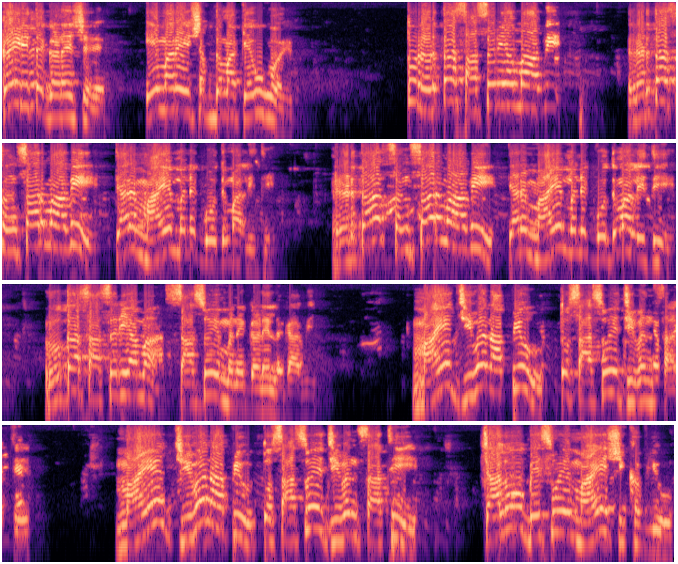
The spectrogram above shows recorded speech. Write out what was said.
કઈ રીતે ગણે છે? એ મારે એ શબ્દમાં કેવું હોય. તો રડતા સાસરિયામાં આવી, રડતા સંસારમાં આવી, ત્યારે માએ મને ગોદમાં લીધી. રડતા સંસારમાં આવી, ત્યારે માએ મને ગોદમાં લીધી. રોતા સાસરિયામાં સાસુએ મને ગળે લગાવી. માએ જીવન આપ્યું તો સાસુએ જીવન સાથી માએ જીવન આપ્યું તો સાસુએ જીવન સાથી. ચાલવું બેસવું એ માએ શીખવ્યું.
